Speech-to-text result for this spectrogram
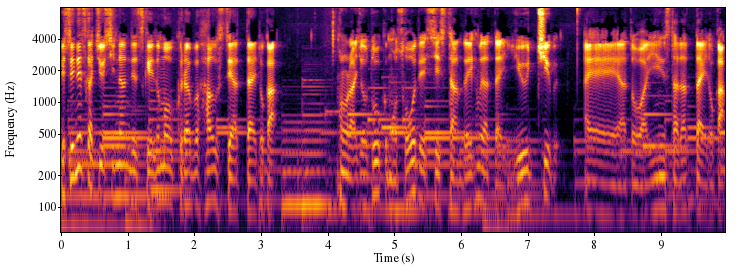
SNS が中心なんですけれどもクラブハウスであったりとかこのラジオトークもそうですしスタンド FM だったり YouTube、えー、あとはインスタだったりとか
